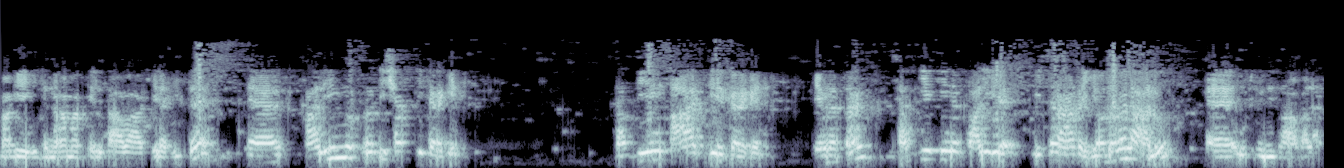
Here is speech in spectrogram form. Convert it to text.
මගේ හිත නාමක් කෙලසාවා කියලා හිත කලින්ම ප්‍රතිශක්ති කරගෙන සත්‍යයෙන් ආශ්‍රය කරගෙන එහෙම නැත්නම් සත්‍ය කියන පළිය ඉස්සරහට යොදවලාලු උතුරු දිශාව බලන්න.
